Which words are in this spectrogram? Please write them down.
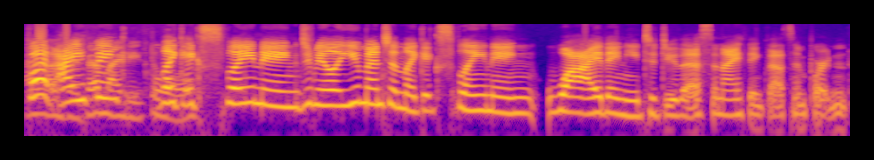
But I, think, think like explaining, Jamilah, you mentioned like explaining why they need to do this, and I think that's important.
